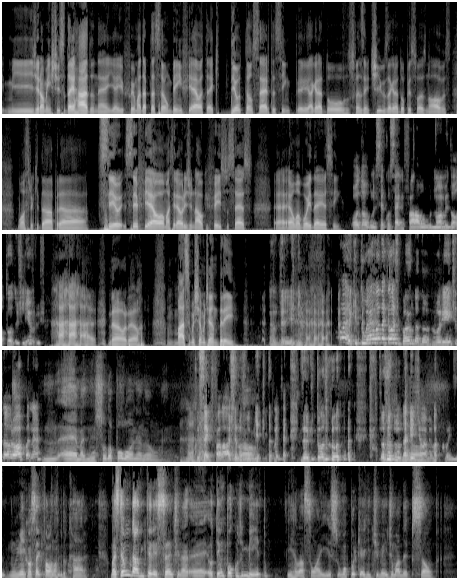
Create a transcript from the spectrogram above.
e geralmente isso dá errado, né? E aí foi uma adaptação bem fiel até que deu tão certo assim, eh, agradou os fãs antigos, agradou pessoas novas, mostra que dá pra ser, ser fiel ao material original que fez sucesso, é, é uma boa ideia, assim. Ô Douglas, você consegue falar o nome do autor dos livros? não, não. Máximo chamo de Andrei. Andrei. Ué, que tu é lá daquelas bandas do, do Oriente da Europa, né? É, mas não sou da Polônia, não. Não consegue falar, a xenofobia aqui também. Tá dizendo que todo, todo mundo da não. região é a mesma coisa. Ninguém consegue falar o nome do cara. Mas tem um dado interessante, né? É, eu tenho um pouco de medo em relação a isso. Uma porque a gente vem de uma adaptação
